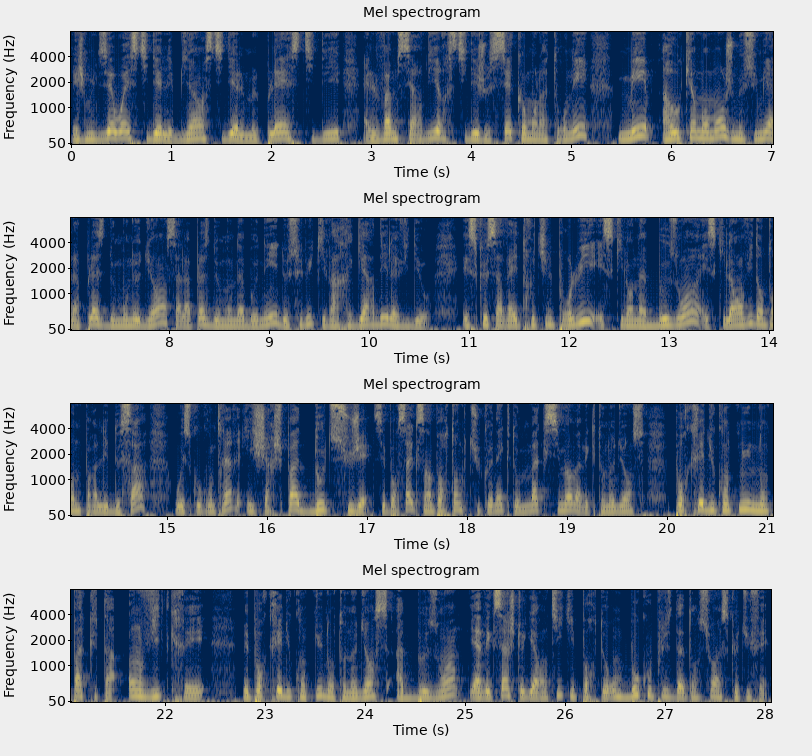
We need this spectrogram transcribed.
et je me disais ouais cette idée elle est bien, cette idée elle me plaît, cette idée elle va me servir, cette idée je sais comment la tourner, mais à aucun moment je me suis mis à la place de mon audience, à la place de mon abonné, de celui qui va regarder la vidéo. Est-ce que ça va être utile pour lui? Est-ce qu'il en a besoin? Est-ce qu'il a envie d'entendre parler de ça? Ou est-ce qu'au contraire il cherche pas d'autres sujets? C'est pour ça que c'est important que tu connectes au maximum avec ton audience. Pour créer du contenu non pas que tu as envie de créer, mais pour créer du contenu dont ton audience a besoin. Et avec ça, je te garantis qu'ils porteront beaucoup plus d'attention à ce que tu fais.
